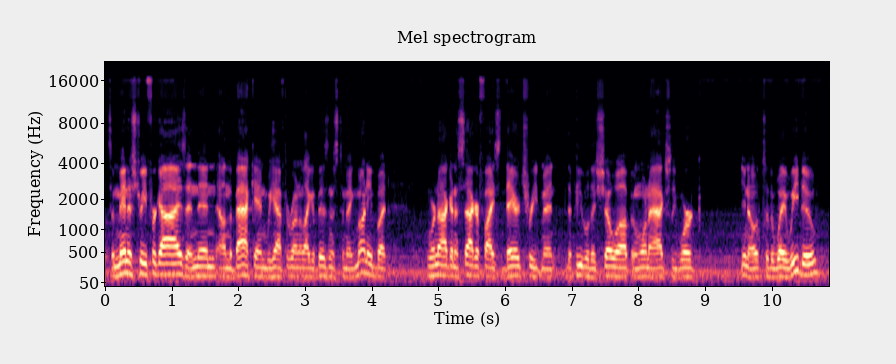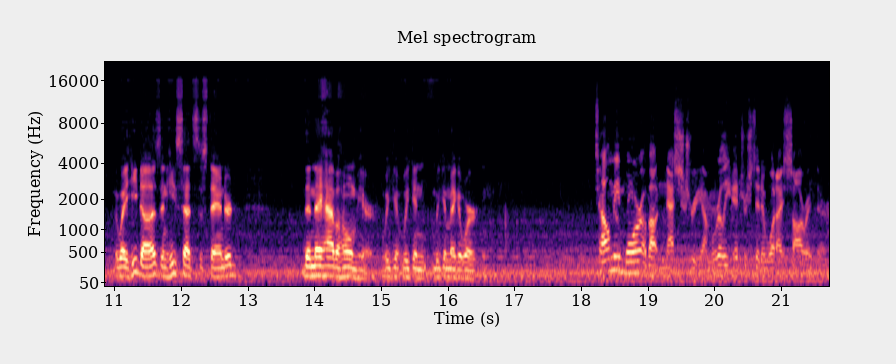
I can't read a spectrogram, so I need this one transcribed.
It's a ministry for guys, and then on the back end, we have to run it like a business to make money, but we're not going to sacrifice their treatment, the people that show up and want to actually work, you know, to the way we do, the way he does, and he sets the standard. Then they have a home here. We can we can we can make it work. Tell me more about Nest Tree. I'm really interested in what I saw right there.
